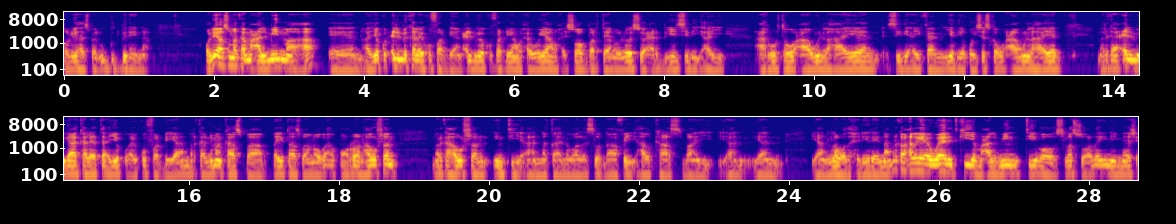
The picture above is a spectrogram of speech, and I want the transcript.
qolyahaas baan u gudbinaynaa. Qolyahaasu marka macalimiin ma aha ayaku cilmi kale ay ku fadhiyaan. Cilmiga ku fadhiyaan waxa weeyaan waxay soo barteen oo loo soo carbiyey sidii ay carruurta u caawin lahaayeen sidii ay faamiliyada iyo qoysaska u caawin lahaayeen. Marka cilmigaa kaleeta iyagu ay ku fadhiyaan. Marka nimankaas baa qeybtaas baa nooga aqoon roon hawshan. Marka hawshan intii aan naqaano waa la isla dhaafay halkaas baan yaan yaan la wada xidhiirayna. Marka waxaa laga yaaba waalidkii iyo macalimiintii oo isla socday inay meesha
